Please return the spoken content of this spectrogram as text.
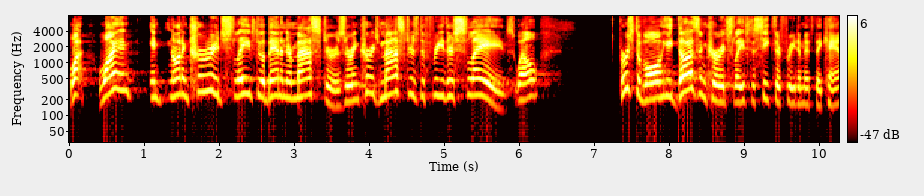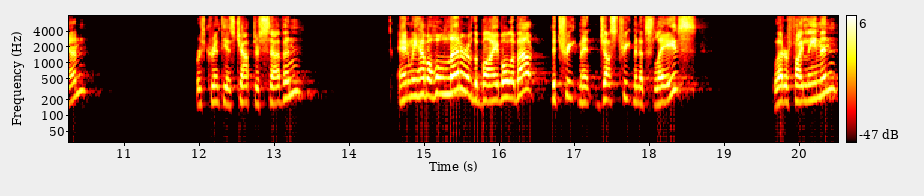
Why, why in, not encourage slaves to abandon their masters or encourage masters to free their slaves? Well, first of all, he does encourage slaves to seek their freedom if they can. 1 Corinthians chapter 7. And we have a whole letter of the Bible about the treatment, just treatment of slaves. Letter Philemon.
